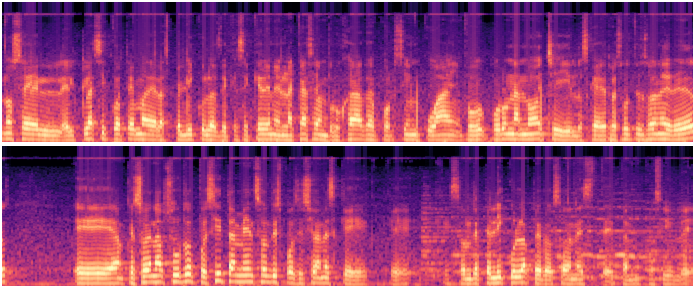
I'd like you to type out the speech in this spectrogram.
no sé, el, clásico tema de las películas de que se queden en la casa embrujada por cinco años, por, una noche y los que resulten son herederos. Eh, aunque suene absurdo, pues sí, también son disposiciones que, que, son de película, pero son este, también posible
